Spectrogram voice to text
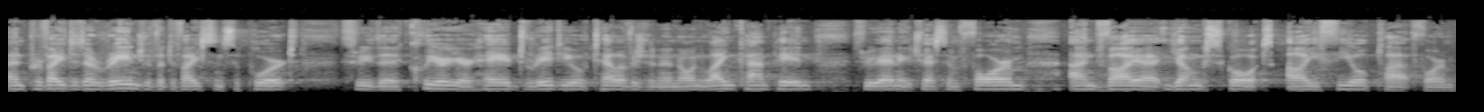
and provided a range of advice and support through the Clear Your Head radio, television and online campaign, through NHS Inform and via Young Scots I Feel platform.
